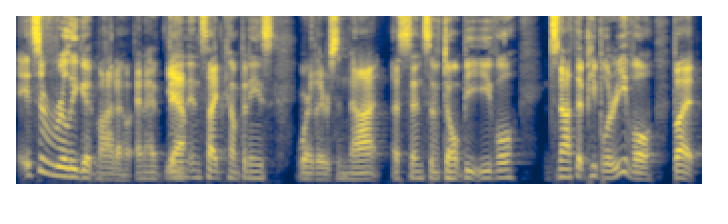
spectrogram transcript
it's a really good motto. And I've been Yeah. inside companies where there's not a sense of "don't be evil." It's not that people are evil, but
